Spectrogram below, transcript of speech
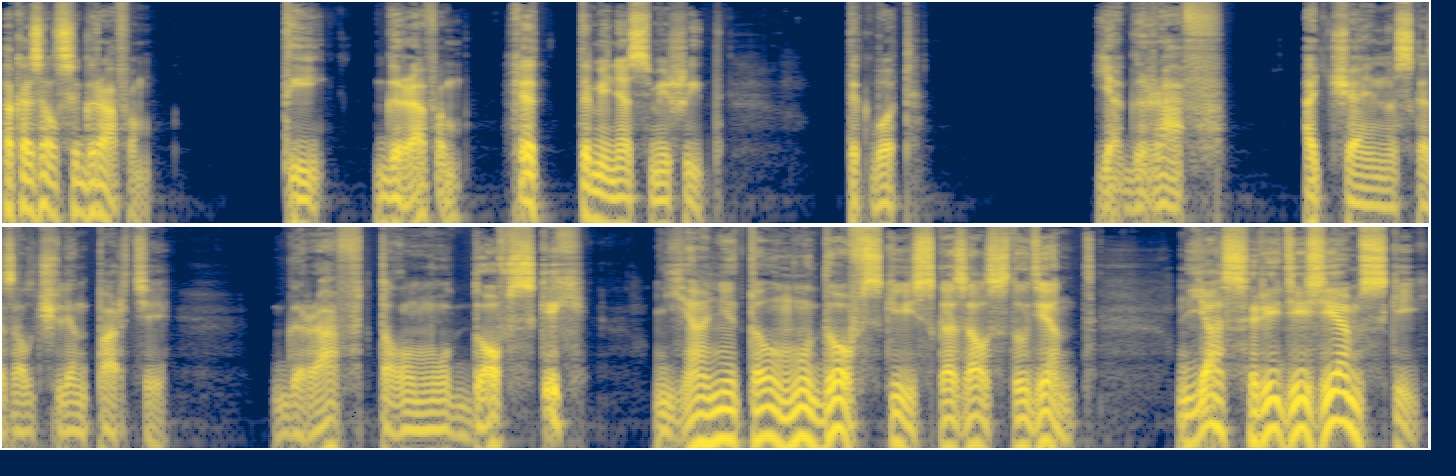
оказался графом. — Ты графом? Это меня смешит. — Так вот, я граф, — отчаянно сказал член партии. — Граф Толмудовский? — Я не Толмудовский, — сказал студент. — Я Средиземский.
